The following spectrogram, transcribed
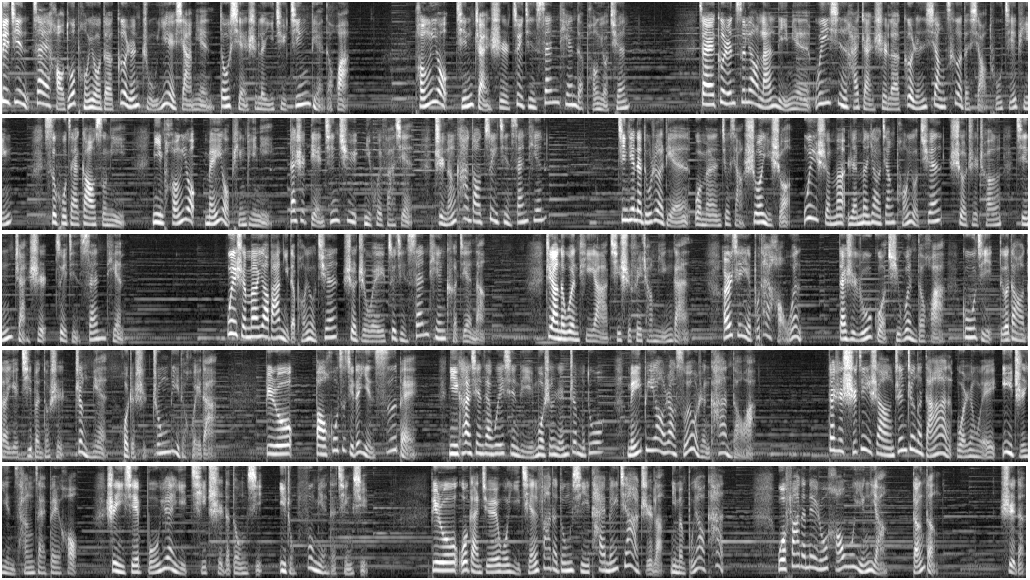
最近在好多朋友的个人主页下面都显示了一句经典的话：“朋友仅展示最近三天的朋友圈。”在个人资料栏里面，微信还展示了个人相册的小图截屏，似乎在告诉你，你朋友没有屏蔽你，但是点进去你会发现只能看到最近三天。今天的读热点，我们就想说一说，为什么人们要将朋友圈设置成仅展示最近三天？为什么要把你的朋友圈设置为最近三天可见呢？这样的问题呀，其实非常敏感，而且也不太好问。但是如果去问的话，估计得到的也基本都是正面或者是中立的回答，比如保护自己的隐私呗。你看，现在微信里陌生人这么多，没必要让所有人看到啊。但是实际上，真正的答案，我认为一直隐藏在背后，是一些不愿意启齿的东西，一种负面的情绪。比如，我感觉我以前发的东西太没价值了，你们不要看；我发的内容毫无营养，等等。是的。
